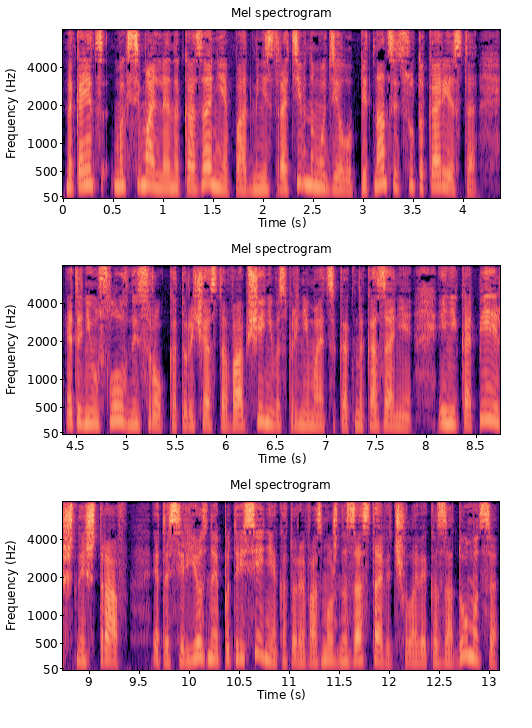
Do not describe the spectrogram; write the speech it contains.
Наконец, максимальное наказание по административному делу – 15 суток ареста место. Это не условный срок, который часто вообще не воспринимается как наказание, и не копеечный штраф. Это серьезное потрясение, которое, возможно, заставит человека задуматься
